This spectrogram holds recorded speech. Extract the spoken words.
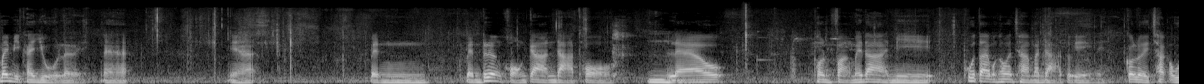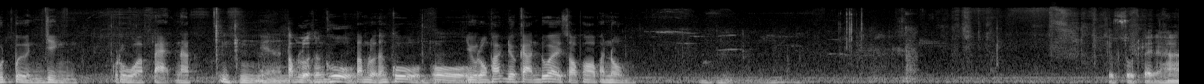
ไม่มีใครอยู่เลยนะฮะเนี่ยฮะเป็นเป็นเรื่องของการด่าทออแล้วทนฟังไม่ได้มีผู้ใต้บังคับบัญชามาด่าตัวเองเนี่ยก็เลยชักอาวุธปืนยิง รัว 8 นัดเนี่ยตำรวจทั้งคู่ตำรวจทั้งคู่โอ้อยู่โรงพักเดียวกันด้วยสพพนม สุดๆเลยนะฮะ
